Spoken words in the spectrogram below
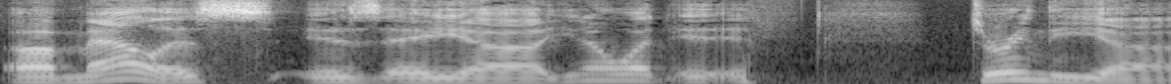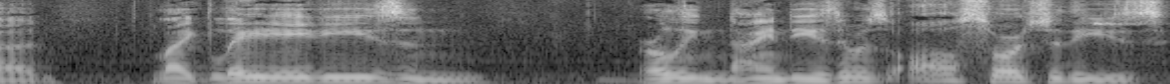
Uh, Malice is a uh, you know what it, during the uh, like late '80s and early '90s there was all sorts of these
